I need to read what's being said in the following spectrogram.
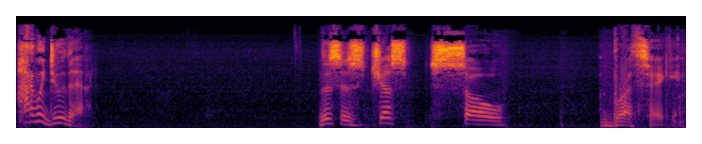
How do we do that? This is just so breathtaking.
